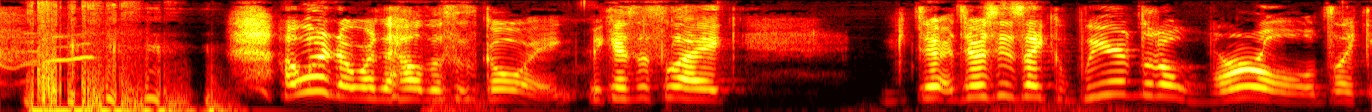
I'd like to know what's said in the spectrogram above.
I want to know where the hell this is going because it's like there, there's these like weird little worlds like."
